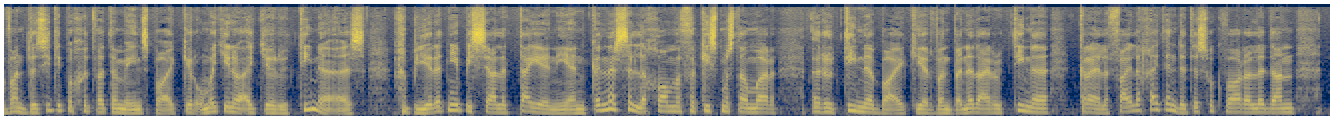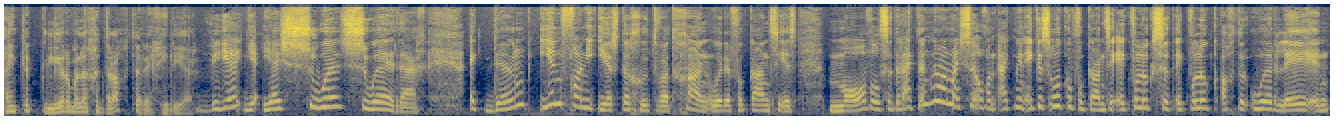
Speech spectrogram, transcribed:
want dis die tipe goed wat 'n mens baie keer omdat jy nou uit jou rotine is, gebeur dit nie op dieselfde tye nie. En kinders se liggame verkies mos nou maar 'n rotine baie keer want binne daai rotine kry hulle veiligheid en dit is ook waar hulle dan eintlik leer om hulle gedrag te reguleer. Weet jy jy's jy so so reg. Ek dink een van die eerste goed wat gaan oor 'n vakansie is ma wil sit en ek dink nou aan myself want ek meen ek is ook op vakansie. Ek wil ook sit, ek wil ook agteroor lê en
